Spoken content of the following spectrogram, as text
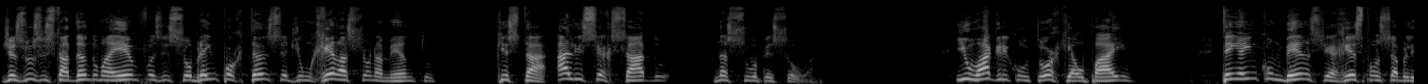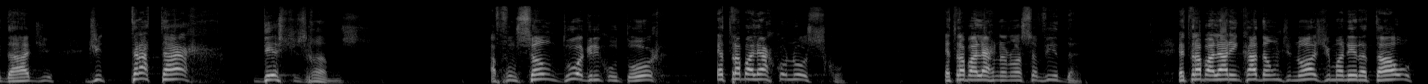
Jesus está dando uma ênfase sobre a importância de um relacionamento que está alicerçado na sua pessoa. E o agricultor, que é o pai, tem a incumbência, a responsabilidade de tratar destes ramos. A função do agricultor é trabalhar conosco, é trabalhar na nossa vida, é trabalhar em cada um de nós de maneira tal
